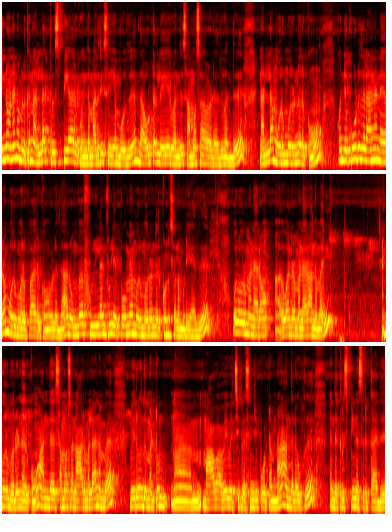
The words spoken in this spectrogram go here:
இன்னொன்று நம்மளுக்கு நல்லா கிறிஸ்பியாக இருக்கும். இந்த மாதிரி செய்யும்போது இந்த அவுட்டர் லேயர் வந்து சமோசாவோட இது வந்து நல்லா மொறுமொறுன்னு இருக்கும். கொஞ்சம் கூடுதலான நேரம் மொறுமொறுப்பாக இருக்கும். அவ்வளோதான் ரொம்ப ஃபுல் அண்ட் ஃபுல் எப்போவுமே முறுமுறுன்னு இருக்கும்னு சொல்ல முடியாது. ஒரு ஒரு மணி நேரம் ஒன்றரை மணி நேரம் அந்த மாதிரி முறுமுறுன்னு இருக்கும். அந்த சமோசா நார்மலாக நம்ம வெறும் இதை மட்டும் மாவாகவே வச்சு பிசைஞ்சு போட்டோம்னா அந்தளவுக்கு இந்த கிறிஸ்பினஸ் இருக்காது.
